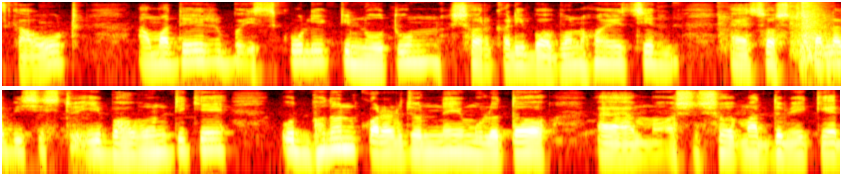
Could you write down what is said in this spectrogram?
স্কাউট। আমাদের স্কুলে একটি নতুন সরকারি ভবন হয়েছে। ষষ্ঠতলা বিশিষ্ট এই ভবনটিকে উদ্বোধন করার জন্যে মূলত মাধ্যমিকের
